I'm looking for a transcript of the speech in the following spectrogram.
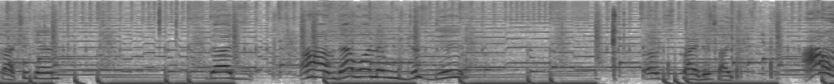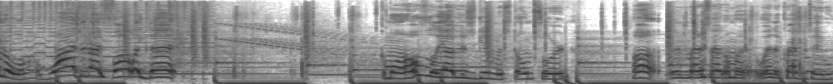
Got chicken. Guys, um, that one that we just did, I'll just practice like I don't know why did I fall like that. Come on, hopefully I'll just get him a stone sword. Uh, matter of fact, I'm gonna where the crafting table.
